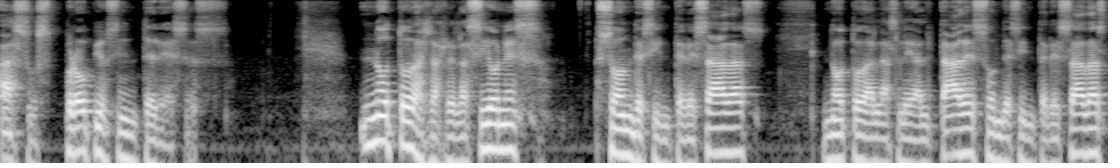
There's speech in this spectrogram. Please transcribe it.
a sus propios intereses. No todas las relaciones son desinteresadas, no todas las lealtades son desinteresadas,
